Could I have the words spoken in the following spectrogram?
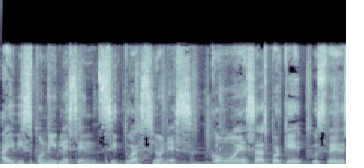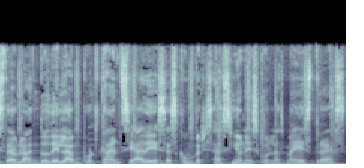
hay disponibles en situaciones como esas? Porque usted está hablando de la importancia de esas conversaciones con las maestras.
